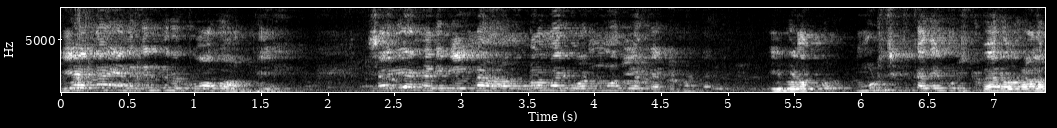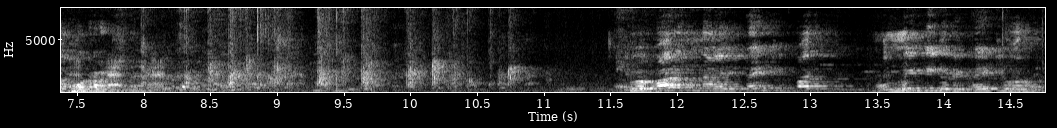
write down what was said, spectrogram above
ஏன்னா எனக்கு இருக்கிற கோபம் அப்படி சரியாக நடிக்கலைன்னா உங்களை மாதிரி ஒன் மோரில் கேட்க மாட்டேன். இவளை போ- முடிச்சிட்டு கதையை முடிச்சுட்டு வேற ஒரு ஆளை போடுறேன் இப்போ பாருங்க நாளைக்கு டைட்டில் பாருங்க. மீட்டிங்குடைய டைட்டில் வரும்.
